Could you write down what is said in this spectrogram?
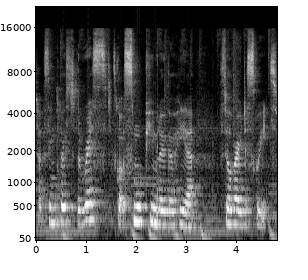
Tucks in close to the wrist. It's got a small Puma logo here. Still very discreet.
